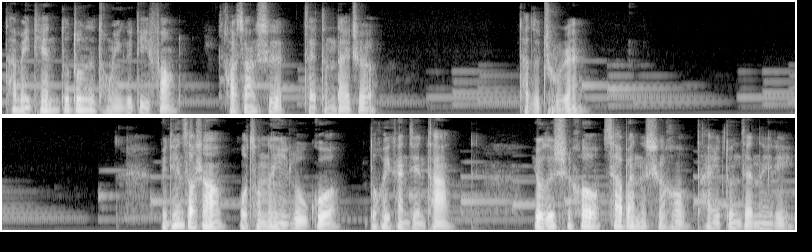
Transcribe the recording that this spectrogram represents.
它每天都蹲在同一个地方，好像是在等待着。它的主人每天早上，我从那里路过，都会看见它。有的时候下班的时候，它也蹲在那里。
